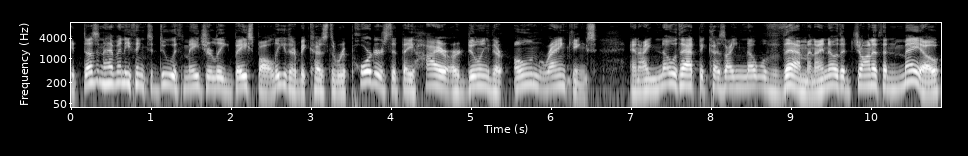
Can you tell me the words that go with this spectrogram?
it doesn't have anything to do with Major League Baseball either because the reporters that they hire are doing their own rankings. And I know that because I know them. And I know that Jonathan Mayo,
